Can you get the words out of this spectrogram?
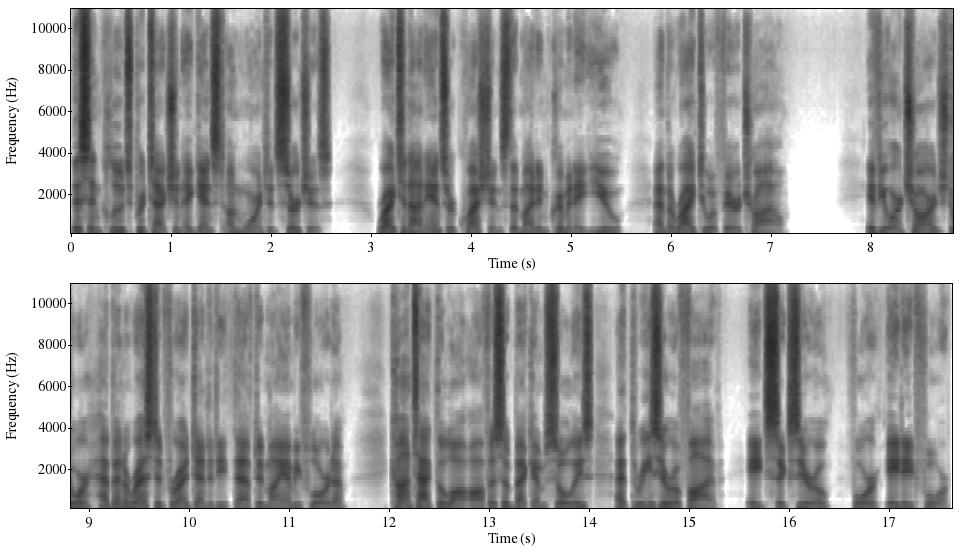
This includes protection against unwarranted searches, right to not answer questions that might incriminate you, and the right to a fair trial. If you are charged or have been arrested for identity theft in Miami, Florida, contact the law office of Beckham Solis at 305 860 4884.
